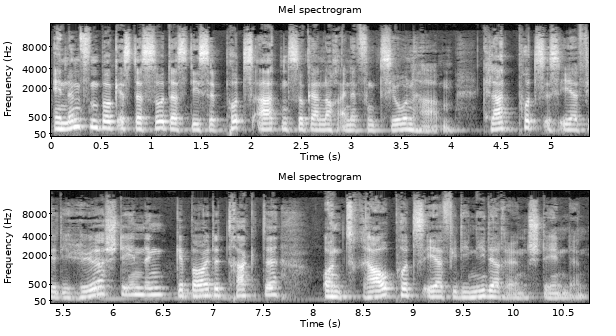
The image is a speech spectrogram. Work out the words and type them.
in Nymphenburg ist das so, dass diese Putzarten sogar noch eine Funktion haben. Glattputz ist eher für die höher stehenden Gebäudetrakte und Rauputz eher für die niederen stehenden.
